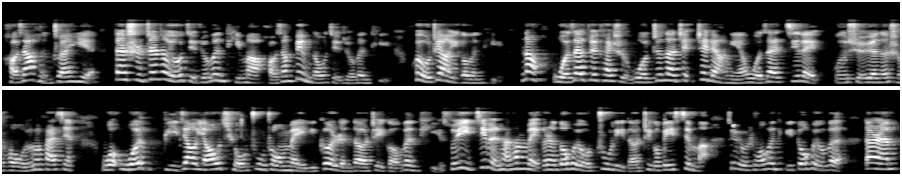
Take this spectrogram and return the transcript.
好像很专业，但是真正有解决问题吗？好像并没有解决问题，会有这样一个问题。那我在最开始，我真的这这两年我在积累我的学员的时候，我就会发现，我我比较要求注重每一个人的这个问题，所以基本上他们每个人都会有助理的这个微信嘛，就有什么问题都会问。当然。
